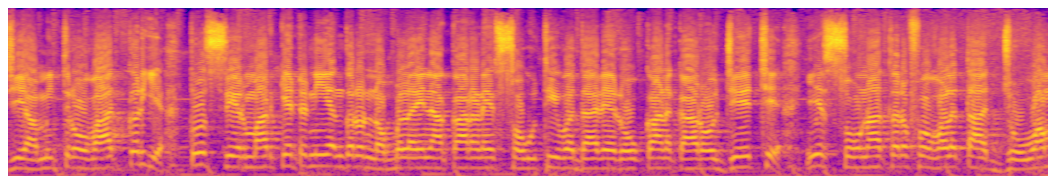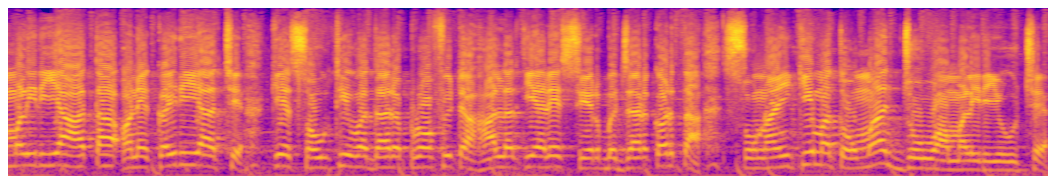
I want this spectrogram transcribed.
જે મિત્રો વાત કરીએ કરીએ તો શેર માર્કેટની અંદર નબળાઈના કારણે સૌથી વધારે રોકાણકારો જે છે એ સોના તરફ વળતા જોવા મળી રહ્યા હતા અને કહી રહ્યા છે કે સૌથી વધારે પ્રોફિટ હાલ અત્યારે શેર બજાર કરતા સોનાની કિંમતોમાં જોવા મળી રહ્યું છે.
